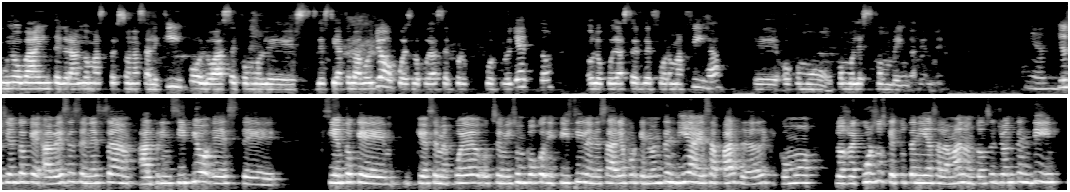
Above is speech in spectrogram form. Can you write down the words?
uno va integrando más personas al equipo, lo hace como les decía que lo hago yo, pues lo puede hacer por, proyecto o lo puede hacer de forma fija eh, o como, como les convenga realmente. Yo siento que a veces en esa, al principio, este, siento que, que, se me fue, se me hizo un poco difícil en esa área porque no entendía esa parte, ¿verdad? De que cómo los recursos que tú tenías a la mano. Entonces yo entendí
